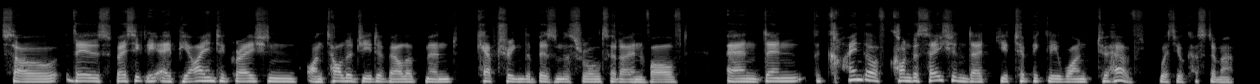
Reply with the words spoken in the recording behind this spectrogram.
So there's basically API integration, ontology development, capturing the business rules that are involved, and then the kind of conversation that you typically want to have with your customer.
